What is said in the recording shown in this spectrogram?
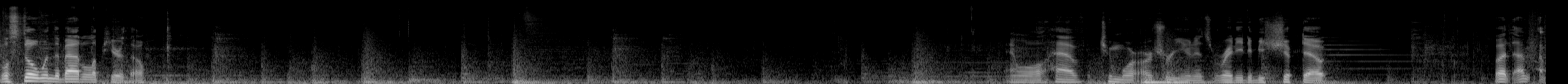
We'll still win the battle up here, though. And we'll have two more archery units ready to be shipped out. But I'm, I'm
